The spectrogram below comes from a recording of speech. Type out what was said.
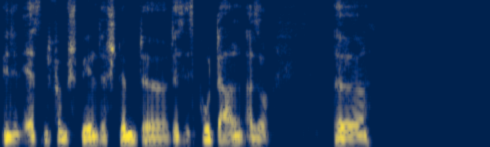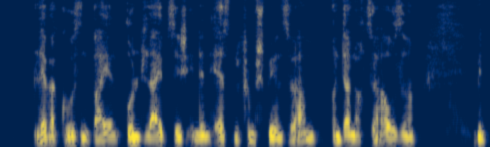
mit den ersten fünf Spielen. Das stimmt, äh, das ist brutal. Also, äh, Leverkusen, Bayern und Leipzig in den ersten fünf Spielen zu haben und dann noch zu Hause mit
